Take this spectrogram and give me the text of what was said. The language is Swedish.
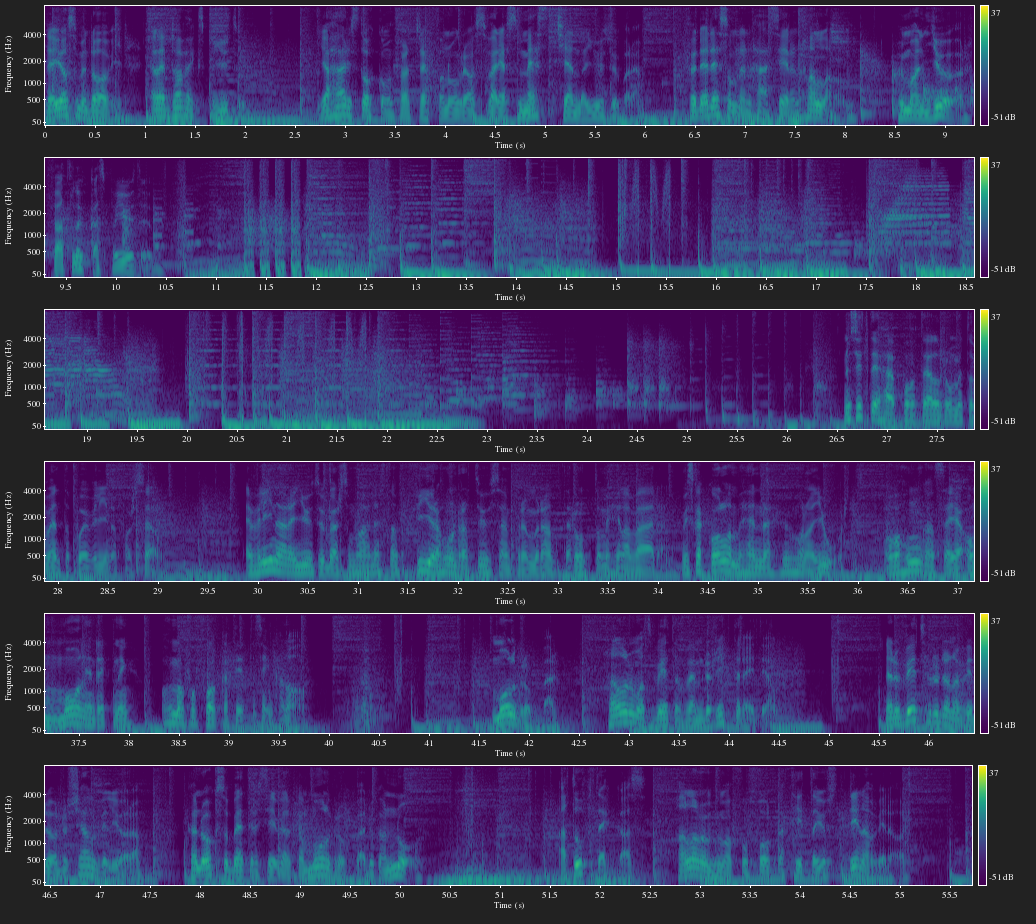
Det är jag som är David, eller Davex på Youtube. Jag är här i Stockholm för att träffa några av Sveriges mest kända Youtubare. För det är det som den här serien handlar om. Hur man gör för att lyckas på Youtube. Nu sitter jag här på hotellrummet och väntar på Evelina Forsell. Evelina är en youtuber som har nästan 400 000 prenumeranter runt om i hela världen. Vi ska kolla med henne hur hon har gjort och vad hon kan säga om målinriktning och hur man får folk att hitta sin kanal. Målgrupper handlar om att veta vem du riktar dig till. När du vet hurdana videor du själv vill göra kan du också bättre se vilka målgrupper du kan nå. Att upptäckas handlar om hur man får folk att hitta just dina videor.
